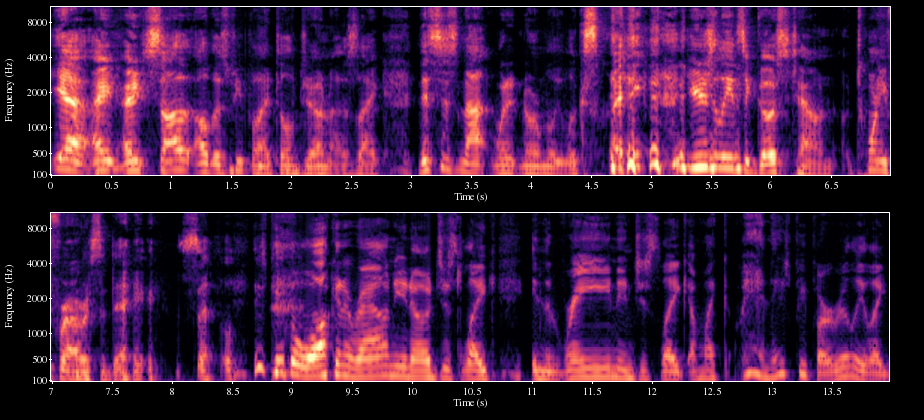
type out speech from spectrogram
Yeah, I, I saw all those people and I told Jonah, I was like, this is not what it normally looks like. Usually it's a ghost town 24 hours a day. So, these people walking around, you know, just like in the rain and just like I'm like, man, these people are really like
